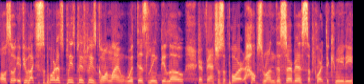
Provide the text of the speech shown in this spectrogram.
Also, if you would like to support us, please, please, please go online with this link below. Your financial support helps run the service, support the community,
